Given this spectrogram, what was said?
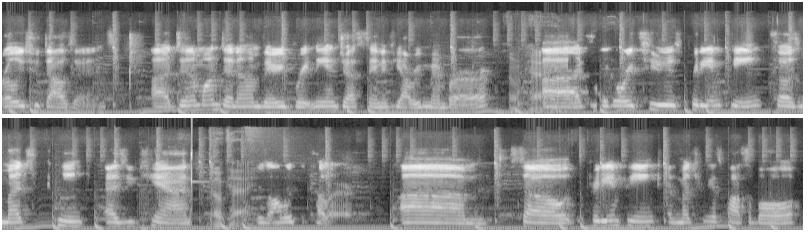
early 2000s. Uh, denim on denim, very Britney and Justin, if y'all remember. Okay. Uh, category two is pretty in pink, so as much pink as you can. okay. There's always the color. Um, so pretty in pink, as much pink as possible.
